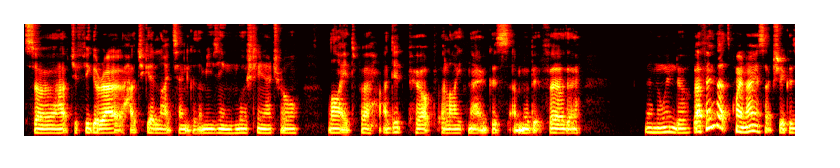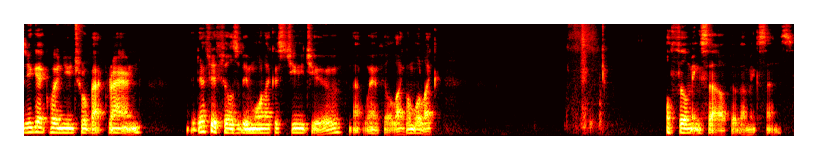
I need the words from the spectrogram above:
so I have to figure out how to get lights in because I'm using mostly natural light but I did put up a light now because I'm a bit further than the window but I think that's quite nice actually because you get quite a neutral background it definitely feels a bit more like a studio that way I feel like or more like a filming setup if that makes sense.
